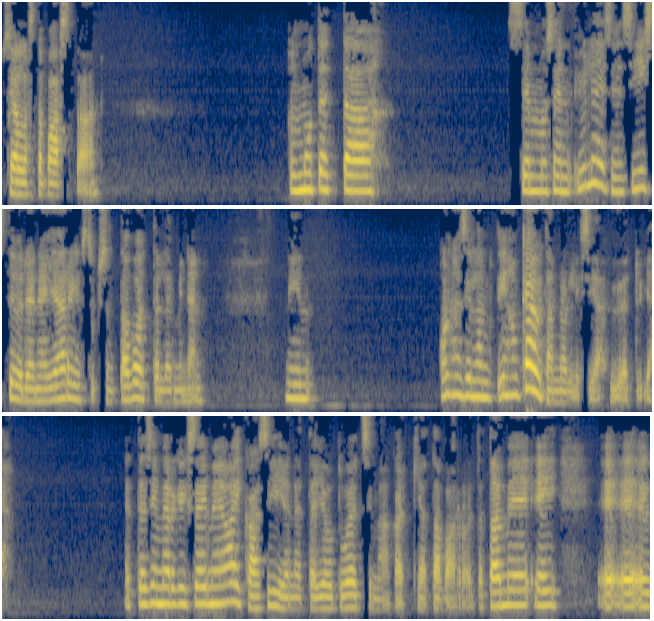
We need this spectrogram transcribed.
sellaista vastaan. Mutta että semmoisen yleisen siisteyden ja järjestyksen tavoitteleminen, niin onhan sillä nyt ihan käytännöllisiä hyötyjä. Että esimerkiksi ei mene aikaa siihen, että joutuu etsimään kaikkia tavaroita. Tai me ei, ei, ei,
